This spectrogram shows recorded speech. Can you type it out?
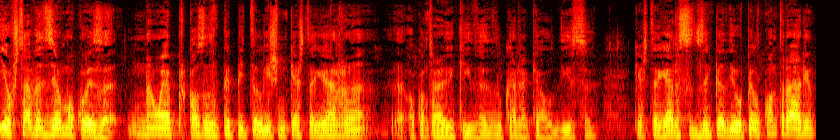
eu gostava de dizer uma coisa: não é por causa do capitalismo que esta guerra, ao contrário aqui do que a Raquel disse, que esta guerra se desencadeou. Pelo contrário,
